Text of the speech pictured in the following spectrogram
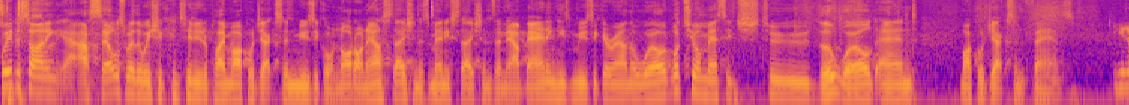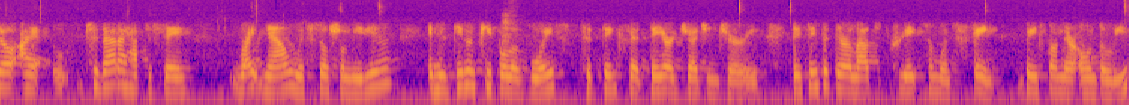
We're deciding ourselves whether we should continue to play Michael Jackson music or not on our station, as many stations are now banning his music around the world. What's your message to the world and Michael Jackson fans? You know, I to that I have to say, right now with social media, it has given people a voice to think that they are judge and jury. They think that they're allowed to create someone's fate based on their own belief.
